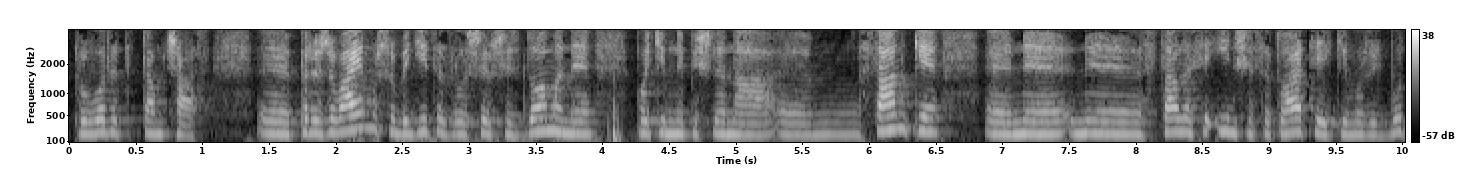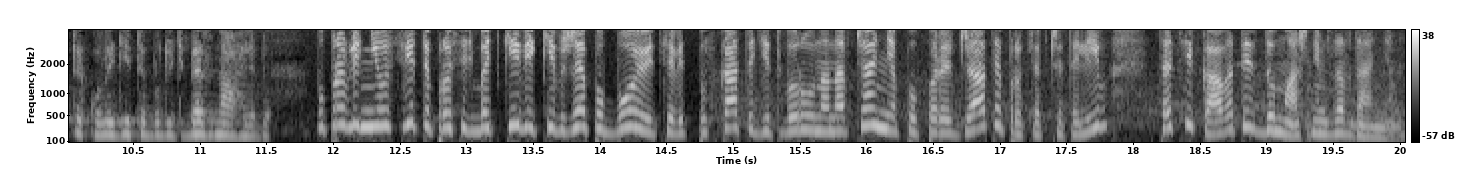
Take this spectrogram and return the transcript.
проводити там час. Переживаємо, щоб діти, залишившись вдома, не потім не пішли на санки, не, не сталися інші ситуації, які можуть бути, коли діти будуть без нагляду. В управлінні освіти просять батьків, які вже побоюються відпускати дітвору на навчання, попереджати про це вчителів та цікавитись домашнім завданням.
